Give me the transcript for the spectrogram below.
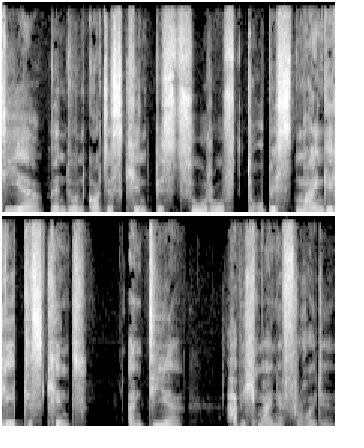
dir, wenn du ein Gotteskind bist, zuruft, du bist mein geliebtes Kind, an dir habe ich meine Freude.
